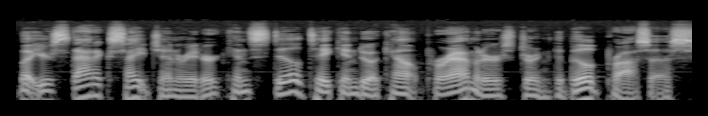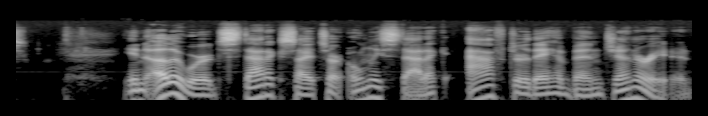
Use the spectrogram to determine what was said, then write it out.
but your static site generator can still take into account parameters during the build process. In other words, static sites are only static after they have been generated.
